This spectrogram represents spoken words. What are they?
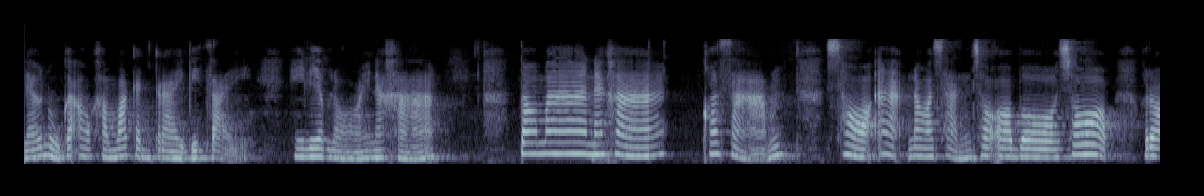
แล้วหนูก็เอาคำว่ากันไกลไปใส่ให้เรียบร้อยนะคะ ต่อมานะคะข้อ 3 ชออะนอฉัน ชออบอชอบ รอ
